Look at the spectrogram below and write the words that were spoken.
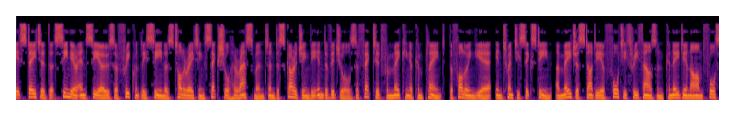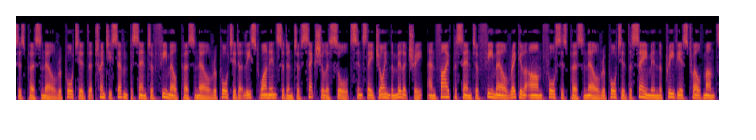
It stated that senior NCOs are frequently seen as tolerating sexual harassment and discouraging the individuals affected from making a complaint. The following year, in 2016, a major study of 43,000 Canadian Armed Forces personnel reported that 27% of female personnel reported at least one incident of sexual assault since they joined the military, and 5% of female regular armed forces personnel reported the same in the previous 12 months,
